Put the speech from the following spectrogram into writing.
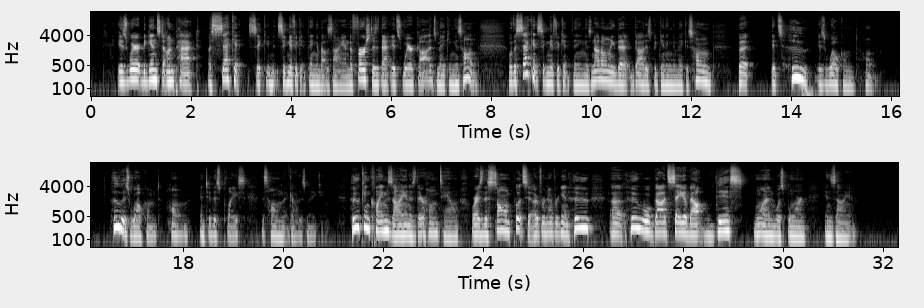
is where it begins to unpack a second significant thing about Zion. The first is that it's where God's making his home. Well, the second significant thing is not only that God is beginning to make his home, but it's who is welcomed home. Who is welcomed home into this place, this home that God is making? Who can claim Zion as their hometown, or as this psalm puts it over and over again, who, uh, who will God say about this one was born in Zion?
